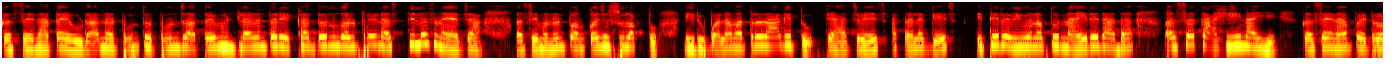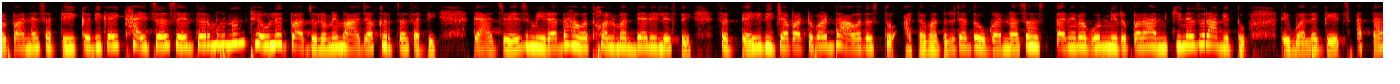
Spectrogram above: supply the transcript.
कसं आहे ना आता एवढा नटून थटून जातोय म्हटल्यानंतर एखाद दोन गर्लफ्रेंड असतीलच ना याच्या. असे म्हणून पंकज असू लागतो. निरुपाला मात्र राग येतो. त्याच वेळेस आता लगेच इथे रवी म्हणू लागतो नाही रे दादा असं काही नाहीये. कसं आहे ना पेट्रोल पाण्यासाठी कधी काही खायचं असेल तर म्हणून ठेवलेत बाजूला मी माझ्या खर्चासाठी. त्याच वेळेस मीरा धावत हॉलमध्ये आलेली असते. सत्याही तिच्या पाठोपाठ धावत असतो. आता मात्र त्या दोघांना असं हसताने बघून निरुपाला आणखीनच राग येतो. तेव्हा लगेच आता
